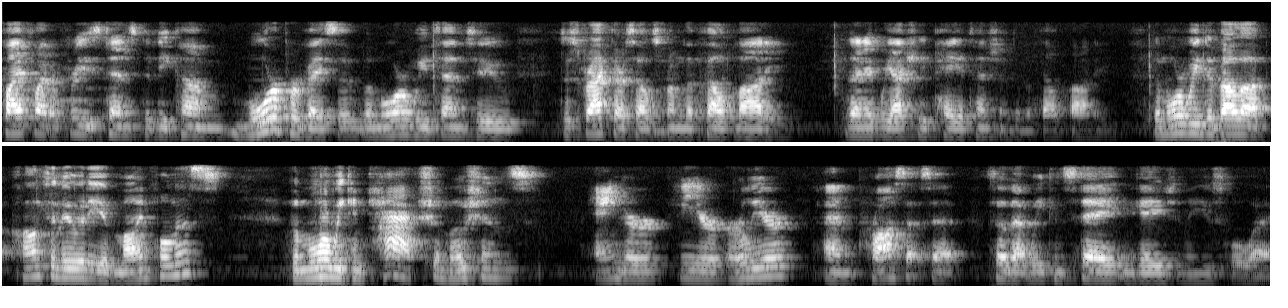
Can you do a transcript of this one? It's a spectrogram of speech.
fight, flight, or freeze tends to become more pervasive the more we tend to distract ourselves from the felt body than if we actually pay attention to the felt body. The more we develop continuity of mindfulness, the more we can catch emotions, anger, fear earlier and process it so that we can stay engaged in a useful way.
